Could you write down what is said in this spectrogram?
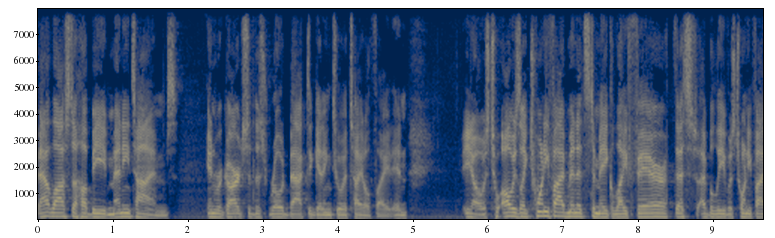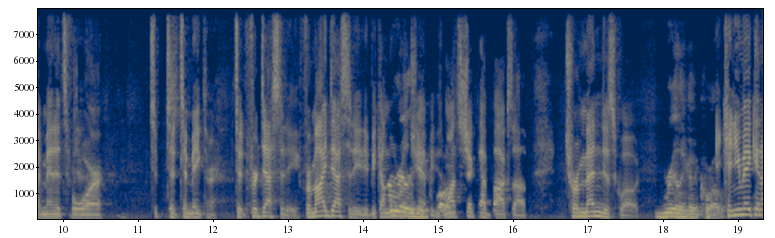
that loss to Khabib many times in regards to this road back to getting to a title fight, and you know it was t- always like 25 minutes to make life fair. That's I believe was 25 minutes for. Yeah. To, to, to make to, for Destiny, for my Destiny to become a really world champion. He wants to check that box off. Tremendous quote. Really good quote. Can you make an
